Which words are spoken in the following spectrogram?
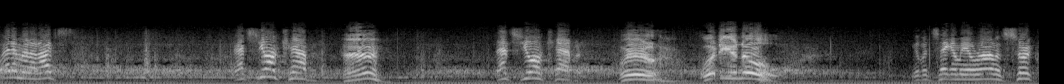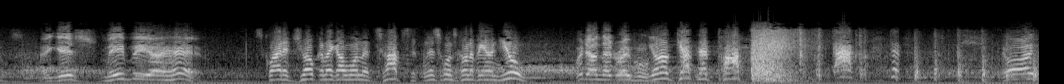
Wait a minute, that's. That's your cabin. Huh? That's your cabin. Well, what do you know? You've been taking me around in circles. I guess maybe I have. It's quite a joke, and I got one that tops it, and this one's going to be on you. Put down that rifle. You're getting it, Pop. Ah! You all right,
